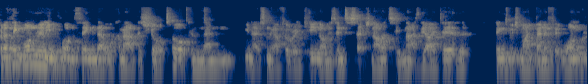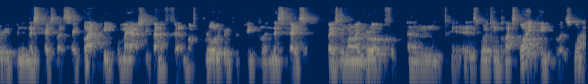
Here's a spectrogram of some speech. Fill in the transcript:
But I think one really important thing that will come out of this short talk, and then you know something I feel very keen on, is intersectionality, and that is the idea that things which might benefit one group, and in this case, let's say black people, may actually benefit a much broader group of people. In this case, based on where I grew up, um, is working class white people as well.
